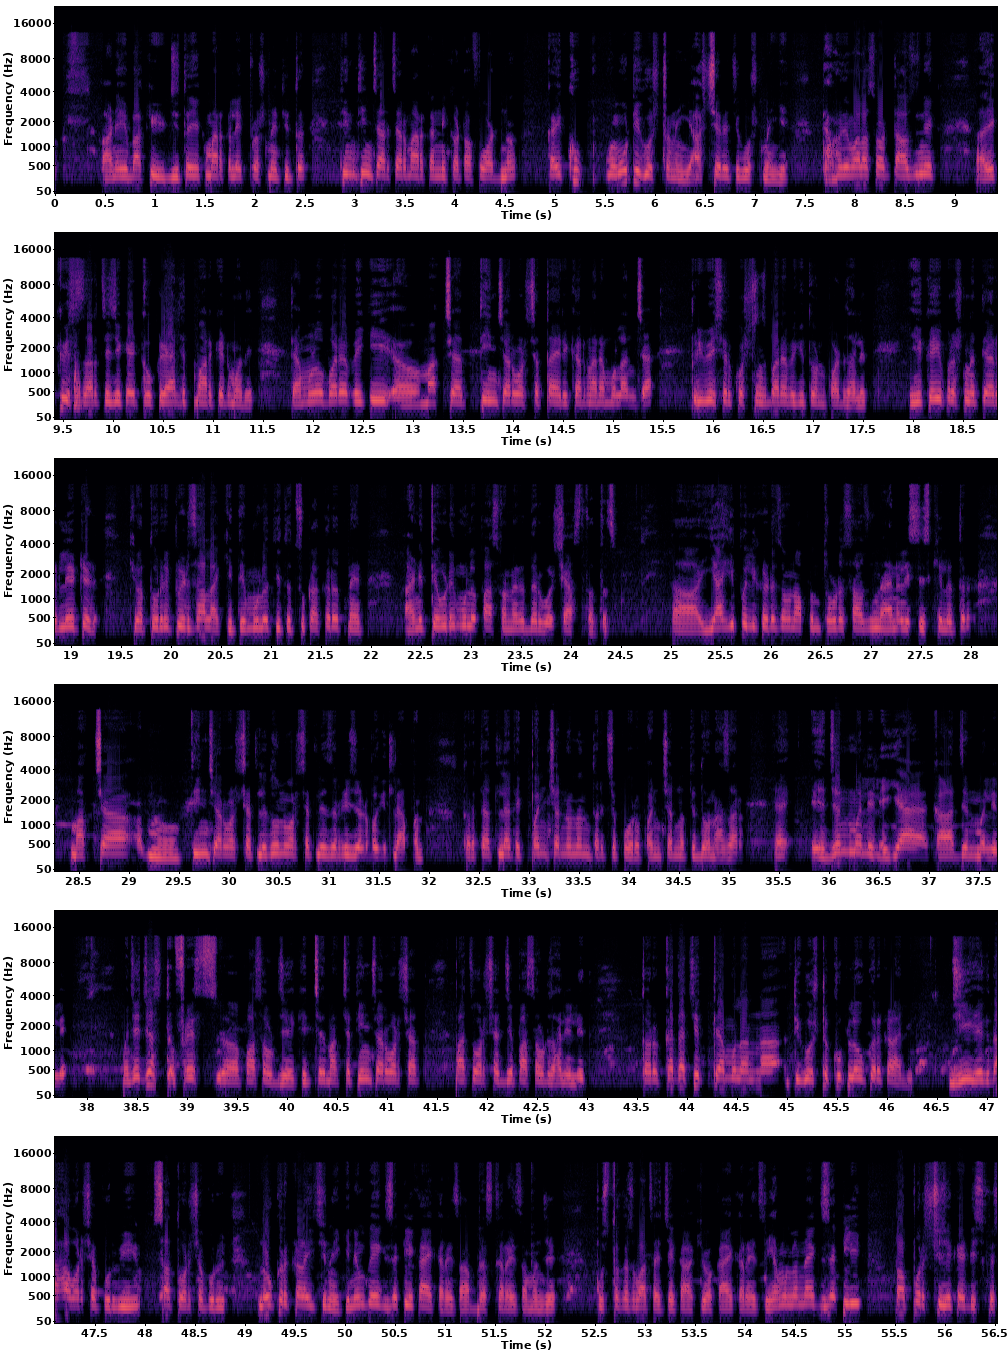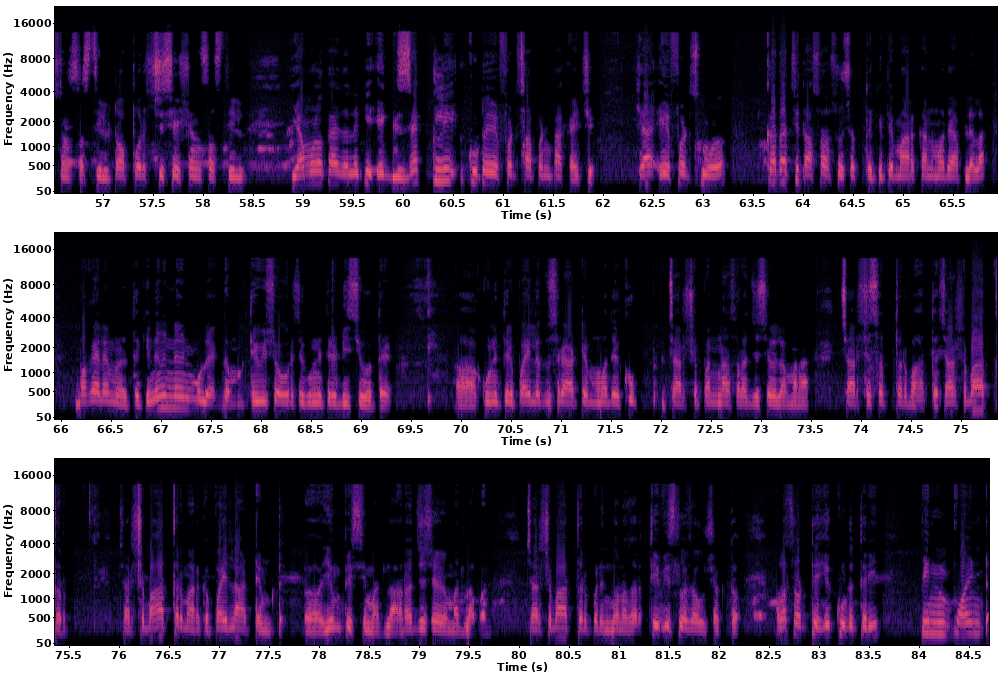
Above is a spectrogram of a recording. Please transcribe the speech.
आणि बाकी जिथं एक मार्काला एक प्रश्न आहे तिथं तीन तीन चार चार मार्कांनी कट ऑफ वाढणं काही खूप मोठी गोष्ट नाही आश्चर्याची गोष्ट नाहीये. त्यामध्ये मला असं वाटतं अजून एक एकवीस हजारचे जे काही ठोकळे आलेत मार्केटमध्ये त्यामुळं बऱ्यापैकी मागच्या तीन चार वर्षात तयारी करणाऱ्या मुलांच्या प्रिव्हियस इयर क्वेश्चन्स बऱ्यापैकी तोंडपाठ झालेत. एकही प्रश्न त्या रिलेटेड किंवा तो रिपीट झाला की ते मुलं तिथं चुका करत नाहीत आणि तेवढे मुलं पास होणारे दरवर्षी असतातच. याही पलीकडे जाऊन आपण थोडंसं अजून अनालिसिस केलं तर मागच्या तीन चार वर्षातले दोन वर्षातले जर रिझल्ट बघितले आपण तर त्यातल्यात एक पंच्याण्णव नंतरचे पोरं पंच्याण्णव ते दोन हजार या जन्मलेले या काळात जन्मलेले. म्हणजे जस्ट फ्रेश पासआउट जे आहे, की मागच्या तीन चार वर्षात पाच वर्षात जे पासआउट झालेले आहेत तर कदाचित त्या मुलांना ती गोष्ट खूप लवकर कळाली. जी एक दहा वर्षापूर्वी सात वर्षापूर्वी लवकर कळायची नाही की नेमकं एक्झॅक्टली काय करायचं अभ्यास करायचा म्हणजे पुस्तकच वाचायचे का किंवा काय करायचं? ह्या मुलांना एक्झॅक्टली टॉपर्सचे जे काही डिस्कशन्स असतील टॉपर्सचे सेशन्स असतील यामुळं काय झालं की एक्झॅक्टली कुठं एफर्ट्स आपण टाकायचे. ह्या एफर्ट्समुळं कदाचित असं असू शकतं की ते मार्कांमध्ये आपल्याला बघायला मिळतं की नवीन नवीन मुलं एकदम. तेवीसव्या वर्षी कुणीतरी डीसी होत. आहे कुणीतरी पहिल्या दुसऱ्या अटेम्प्टमध्ये खूप चारशे पन्नास राज्यसेवेला म्हणा चारशे सत्तर बहात्तर चारशे बहात्तर चारशे बहात्तर मार्क पहिला अटेम्प्ट एमपीसी मधला राज्यसेवेमधला पण. चारशे बहात्तर पर्यंत दोन हजार तेवीस ला जाऊ शकतं. मला असं वाटतं हे कुठेतरी पिन पॉइंट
